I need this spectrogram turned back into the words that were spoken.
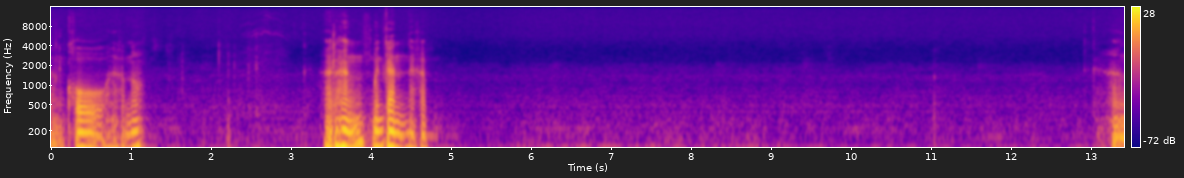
สังโคนะครับเนาะอรหังเหมือนกันนะครับหัง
